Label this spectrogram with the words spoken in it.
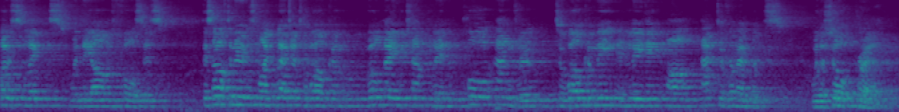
close links with the armed forces. This afternoon it's my pleasure to welcome Royal Navy Chaplain Paul Andrew to welcome me in leading our act of remembrance with a short prayer.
